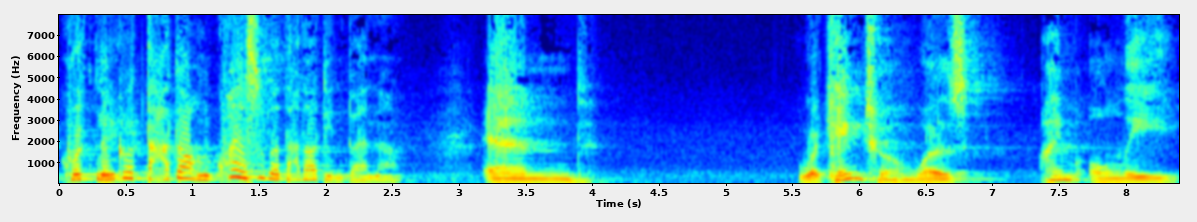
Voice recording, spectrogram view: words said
能 quickly? 够达到很快速的达到顶端呢？ And what came to him was I'm only,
